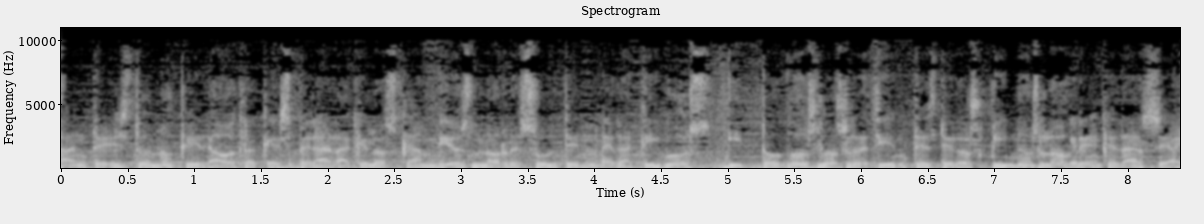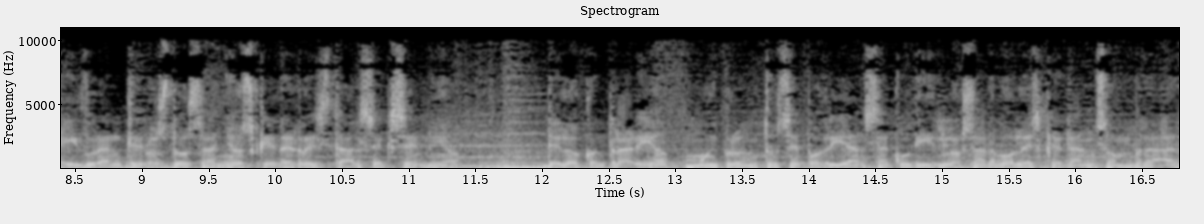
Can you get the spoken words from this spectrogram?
Ante esto no queda otra que esperar a que los cambios no resulten negativos, y todos los recientes de los pinos logren quedarse ahí durante los dos años que le resta al sexenio. De lo contrario, muy pronto se podrían sacudir los árboles que dan sombra al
